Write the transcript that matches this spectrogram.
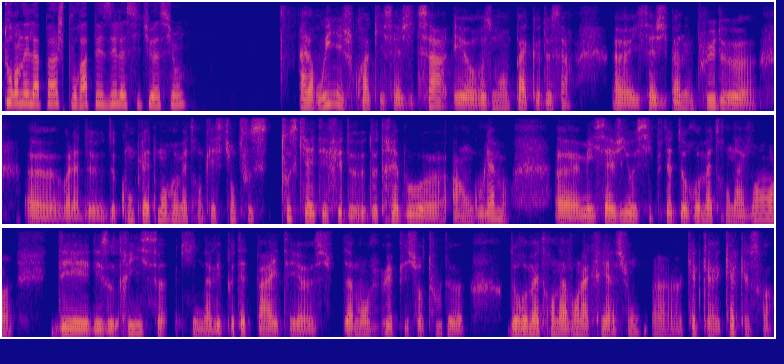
tourner la page, pour apaiser la situation? Alors oui, je crois qu'il s'agit de ça, et heureusement pas que de ça. Euh, il s'agit pas non plus de, euh, voilà, de, complètement remettre en question tout, tout ce qui a été fait de, très beau euh, à Angoulême, mais il s'agit aussi peut-être de remettre en avant des, des autrices qui n'avaient peut-être pas été suffisamment vues, et puis surtout de, de remettre en avant la création, quelle qu'elle soit.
